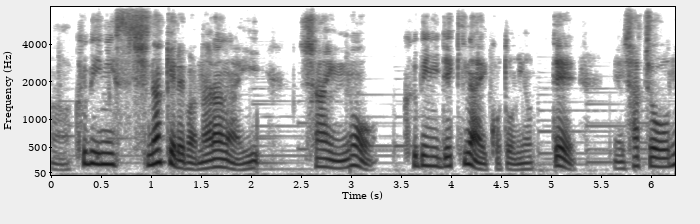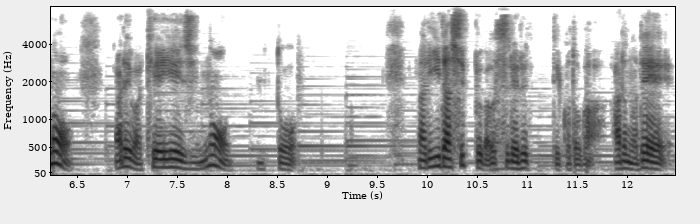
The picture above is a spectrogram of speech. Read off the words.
あ、首にしなければならない社員を首にできないことによって、社長の、あるいは経営陣の、えっと、まあ、リーダーシップが薄れるっていうことがあるので、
